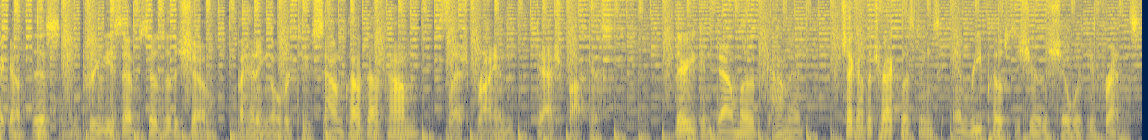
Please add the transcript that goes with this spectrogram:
Check out this and previous episodes of the show by heading over to soundcloud.com slash Brian Bacchus. There you can download, comment, check out the track listings, and repost to share the show with your friends.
